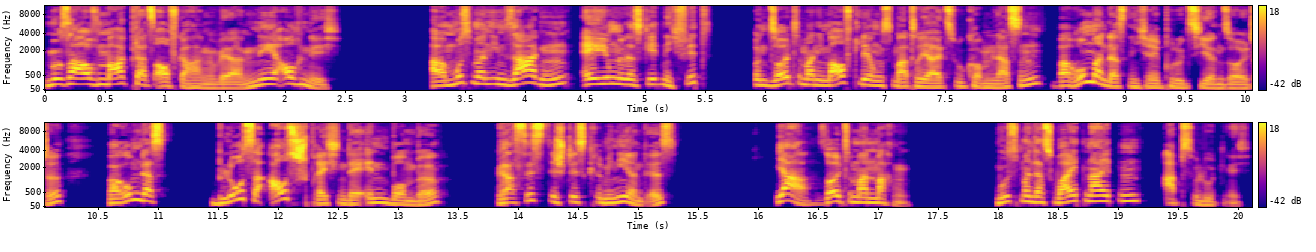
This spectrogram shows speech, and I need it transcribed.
Muss er auf dem Marktplatz aufgehangen werden? Nee, auch nicht. Aber muss man ihm sagen, ey Junge, das geht nicht fit? Und sollte man ihm Aufklärungsmaterial zukommen lassen, warum man das nicht reproduzieren sollte, warum das bloße Aussprechen der N-Bombe rassistisch diskriminierend ist? Ja, sollte man machen. Muss man das White Knighten? Absolut nicht.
